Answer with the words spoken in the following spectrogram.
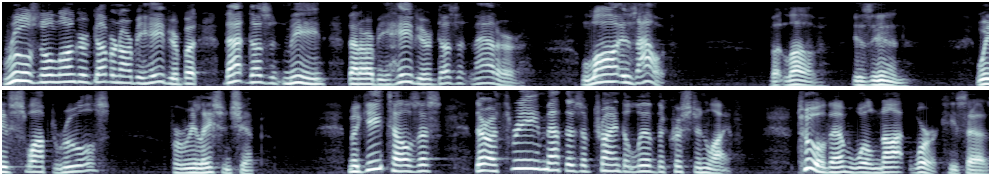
Rules no longer govern our behavior, but that doesn't mean that our behavior doesn't matter. Law is out, but love is in. We've swapped rules for relationship. McGee tells us there are three methods of trying to live the Christian life. Two of them will not work, he says.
